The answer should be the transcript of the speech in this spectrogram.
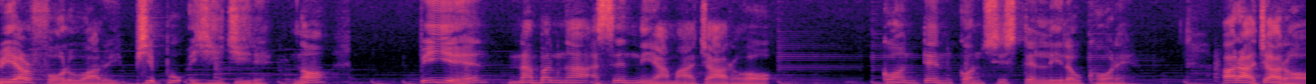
real follower တွေဖြစ်ဖို့အရေးကြီးတယ်เนาะပြီးရင်နံပါတ်5အဆင့်နေရာမှာကြတော့ content consistently လို့ခေါ်တယ်အဲ့ဒါကြတော့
